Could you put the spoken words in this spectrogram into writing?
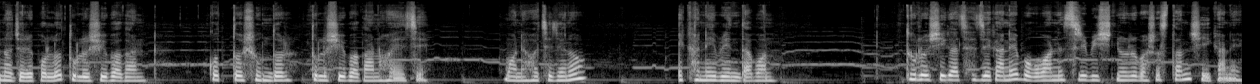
নজরে পড়ল তুলসী বাগান। কত সুন্দর তুলসী বাগান হয়েছে। মনে হচ্ছে যেন এখানেই বৃন্দাবন। তুলসী গাছ যেখানে ভগবান শ্রী বিষ্ণুর বাসস্থান, সেইখানে।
